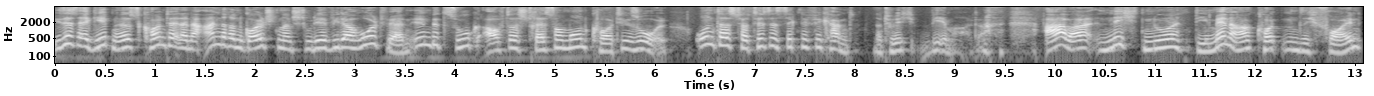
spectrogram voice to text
Dieses Ergebnis konnte in einer anderen Goldstandard-Studie wiederholt werden in Bezug auf das Stresshormon Cortisol und das statistisch signifikant. Natürlich wie immer. Alter. Aber nicht nur die Männer konnten sich freuen,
